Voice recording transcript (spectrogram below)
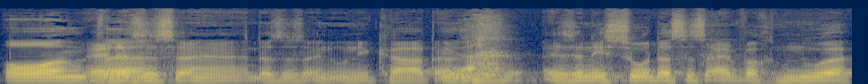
Und, ja, das, äh, ist, äh, das ist ein Unikat. Also ja. Es ist ja nicht so, dass es einfach nur,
